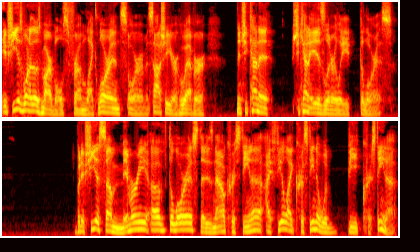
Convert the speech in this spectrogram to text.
if she is one of those marbles from like Lawrence or Musashi or whoever, then she kind of she kind of is literally Dolores. But if she is some memory of Dolores that is now Christina, I feel like Christina would be Christina.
